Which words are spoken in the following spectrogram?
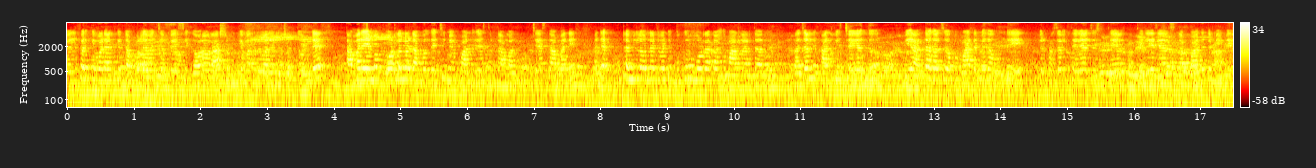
వెల్ఫేర్కి ఇవ్వడానికి డబ్బులు లేవని చెప్పేసి గౌరవ రాష్ట్ర ముఖ్యమంత్రి వాళ్ళని చెప్తుంటే తమరేమో కోట్లలో డబ్బులు తెచ్చి మేము పనులు చేస్తుంటామని చేస్తామని. అంటే కూటమిలో ఉన్నటువంటి ముగ్గురు మూడు రకాలుగా మాట్లాడతారు. ప్రజల్ని కన్ఫ్యూజ్ చేయొద్దు. మీరంతా కలిసి ఒక మాట మీద ఉండి మీరు ప్రజలకు తెలియజే తెలియజేయాల్సిన బాధ్యత మీ మీద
